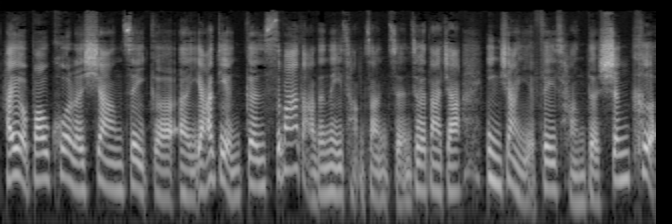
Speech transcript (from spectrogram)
还有包括了像这个呃雅典跟斯巴达的那一场战争，这个大家印象也非常的深刻。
